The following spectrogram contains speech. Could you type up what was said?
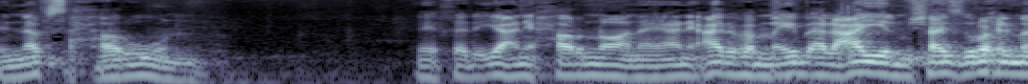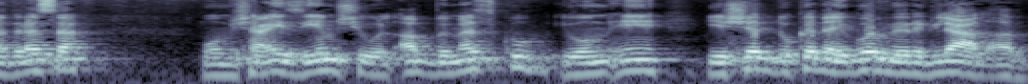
النفس حارون. يعني حرنانة. يعني عارف أما يبقى العيل مش عايز يروح المدرسة ومش عايز يمشي والأب ماسكه يقوم إيه يشده كده يجر رجليه على الأرض.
